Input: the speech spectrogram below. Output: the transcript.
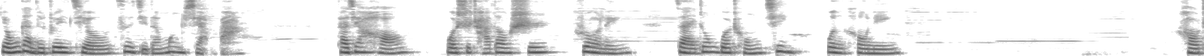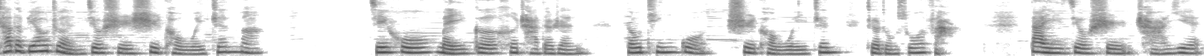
勇敢的追求自己的梦想吧。大家好，我是茶道师若琳，在中国重庆问候您。好茶的标准就是适口为真吗？几乎每一个喝茶的人都听过“适口为真”这种说法。大意就是茶叶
